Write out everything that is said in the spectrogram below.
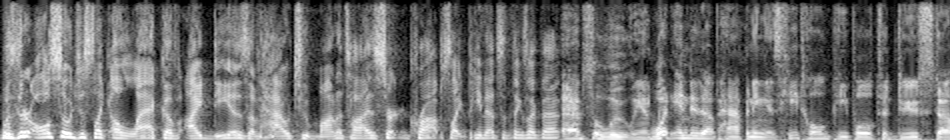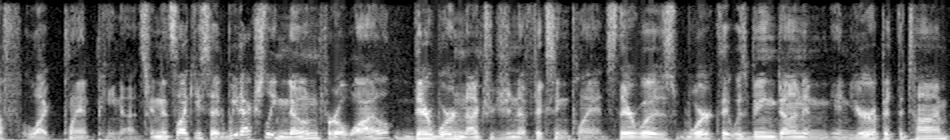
Was there also just like a lack of ideas of how to monetize certain crops like peanuts and things like that? Absolutely. And what ended up happening is he told people to do stuff like plant peanuts. And it's like you said, we'd actually known for a while there were nitrogen affixing plants. There was work that was being done in, in Europe at the time,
